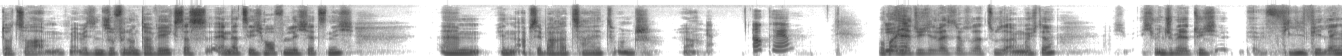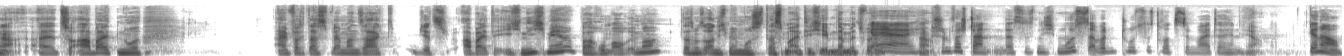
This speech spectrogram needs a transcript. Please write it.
dort zu haben. Meine, wir sind so viel unterwegs, das ändert sich hoffentlich jetzt nicht ähm, in absehbarer Zeit und ja. ja. Okay. Wobei Diese ich natürlich, was ich noch dazu sagen möchte, ich, ich wünsche mir natürlich viel, viel länger äh, zu arbeiten, nur einfach, dass wenn man sagt, jetzt arbeite ich nicht mehr, warum auch immer, dass man es auch nicht mehr muss. Das meinte ich eben damit. Weil, ja, ja, ich ja. habe schon verstanden, dass du es nicht musst, aber du tust es trotzdem weiterhin. Ja. Genau.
